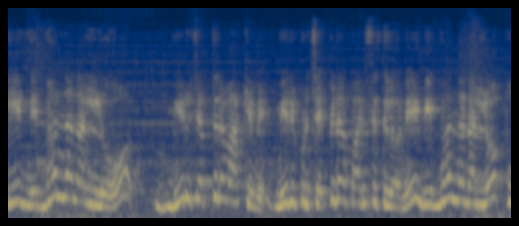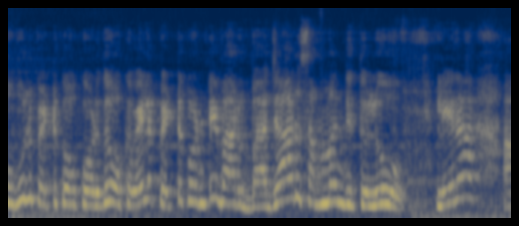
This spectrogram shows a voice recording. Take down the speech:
ఈ నిబంధనల్లో మీరు చెప్తున్న వాక్యమే. మీరు ఇప్పుడు చెప్పిన పరిస్థితిలోనే నిబంధనల్లో పువ్వులు పెట్టుకోకూడదు. ఒకవేళ పెట్టుకుంటే వారు బజారు సంబంధితులు లేదా ఆ,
